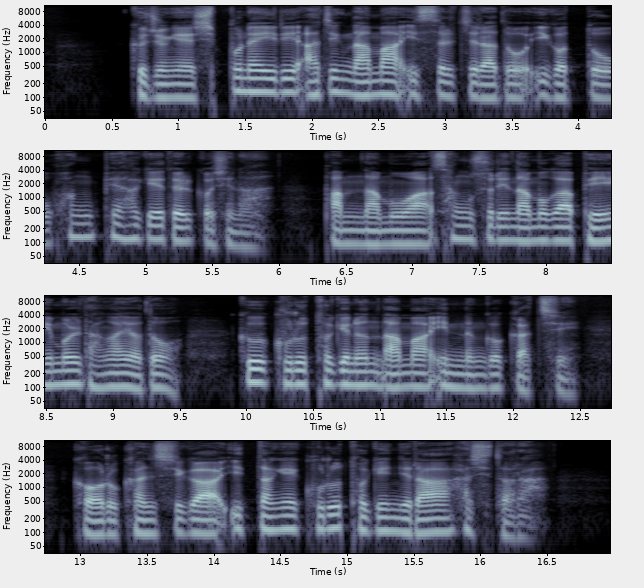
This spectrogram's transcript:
그 중에 10분의 1이 아직 남아 있을지라도 이것도 황폐하게 될 것이나 밤나무와 상수리 나무가 배임을 당하여도 그 구루터기는 남아 있는 것 같이 거룩한 씨가 이 땅의 구루터기니라 하시더라.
